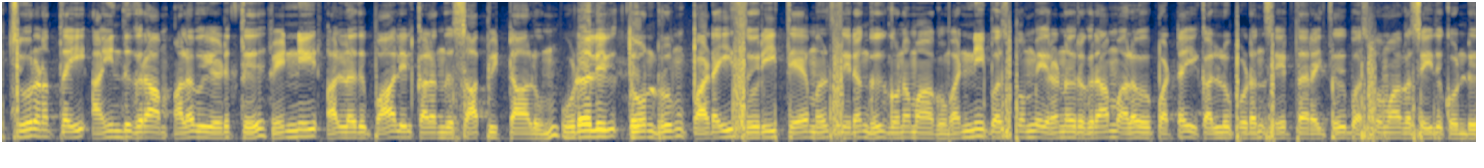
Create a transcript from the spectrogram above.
இச்சூரணத்தை ஐந்து கிராம் அளவு எடுத்து வெந்நீர் அல்லது பாலில் கலந்து சாப்பிட்டாலும் உடலில் தோன்றும் படை சொறி தேமல் சிறங்கு குணமாகும். வன்னி பஸ்பம் இருநூறு கிராம் அளவு பட்டை கல்லுப்புடன் சேர்த்தரைத்து பஸ்பமாக செய்து கொண்டு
